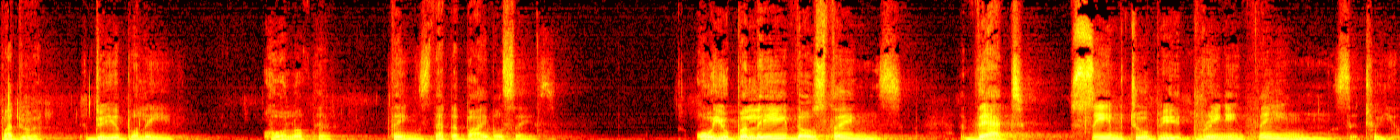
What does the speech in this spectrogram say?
But do you believe all of the things that the Bible says? Or you believe those things that seem to be bringing things to you?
